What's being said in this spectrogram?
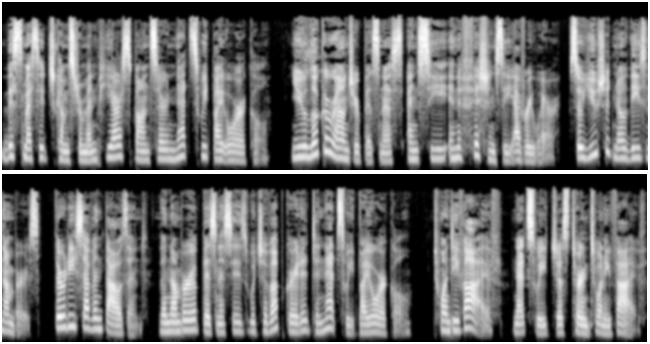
This message comes from NPR sponsor NetSuite by Oracle. You look around your business and see inefficiency everywhere, so you should know these numbers 37,000, the number of businesses which have upgraded to NetSuite by Oracle. 25. NetSuite just turned 25.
